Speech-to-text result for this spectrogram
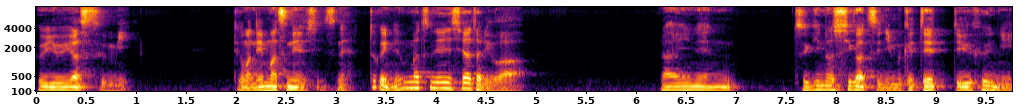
冬休みてかまあ年末年始ですね。特に年末年始あたりは来年次の4月に向けてっていうふうに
